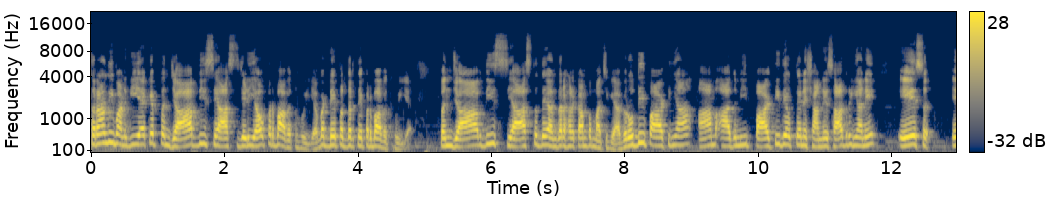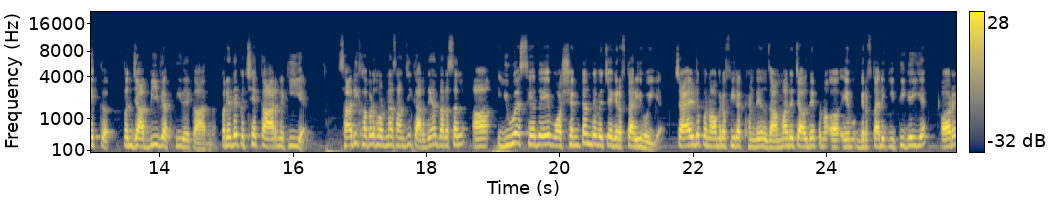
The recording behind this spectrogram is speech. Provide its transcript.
ਤਰ੍ਹਾਂ ਦੀ ਬਣ ਗਈ ਹੈ ਕਿ ਪੰਜਾਬ ਦੀ ਸਿਆਸਤ ਜਿਹੜੀ ਆ ਉਹ ਪ੍ਰਭਾਵਿਤ ਹੋਈ ਹੈ ਵੱਡੇ ਪੱਧਰ ਤੇ ਪ੍ਰਭਾਵਿਤ ਹੋਈ ਹੈ ਪੰਜਾਬ ਦੀ ਸਿਆਸਤ ਦੇ ਅੰਦਰ ਹੜਕੰਪ ਮਚ ਗਿਆ। ਵਿਰੋਧੀ ਪਾਰਟੀਆਂ ਆਮ ਆਦਮੀ ਪਾਰਟੀ ਦੇ ਉੱਤੇ ਨਿਸ਼ਾਨੇ ਸਾਧ ਰਹੀਆਂ ਨੇ। ਇਸ ਇੱਕ ਪੰਜਾਬੀ ਵਿਅਕਤੀ ਦੇ ਕਾਰਨ, ਪਰ ਇਹਦੇ ਪਿੱਛੇ ਕਾਰਨ ਕੀ ਹੈ? ਸਾਰੀ ਖਬਰ ਤੁਹਾਡੇ ਨਾਲ ਸਾਂਝੀ ਕਰਦੇ ਹਾਂ। ਦਰਅਸਲ ਯੂ ਐਸ ਏ ਦੇ ਵਾਸ਼ਿੰਗਟਨ ਦੇ ਵਿੱਚ ਇਹ ਗ੍ਰਿਫਤਾਰੀ ਹੋਈ ਹੈ। ਚਾਈਲਡ ਪੋਰਨੋਗ੍ਰਾਫੀ ਰੱਖਣ ਦੇ ਇਲਜ਼ਾਮਾਂ ਦੇ ਚੱਲਦੇ ਇਹ ਗ੍ਰਿਫਤਾਰੀ ਕੀਤੀ ਗਈ ਹੈ ਔਰ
